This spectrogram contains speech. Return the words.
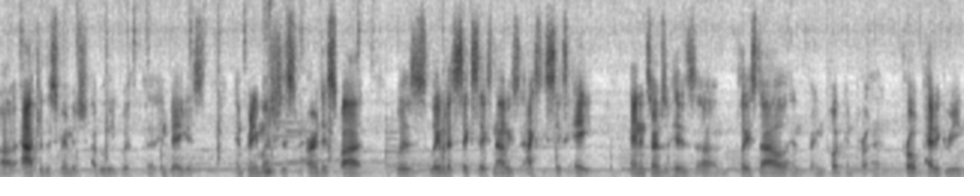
uh, after the scrimmage, I believe, with uh, in Vegas, and pretty much just earned his spot. Was labeled as six six. Now he's actually six eight. And in terms of his um, play style and and, pro, and pro pedigree,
